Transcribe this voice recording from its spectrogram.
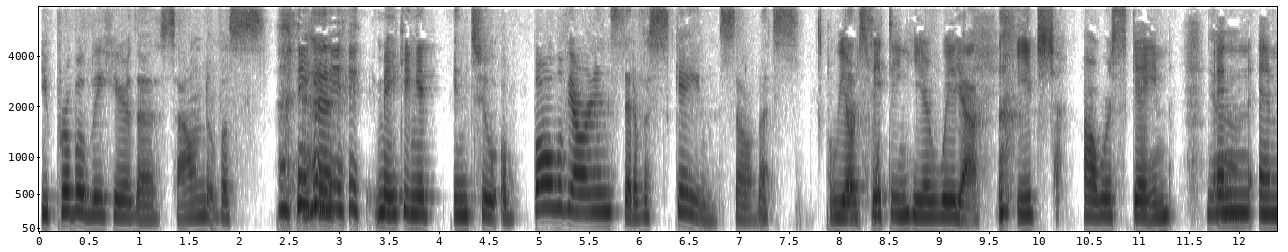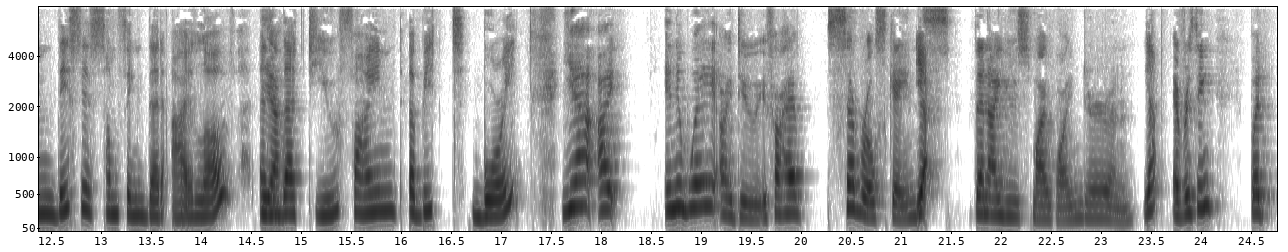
you probably hear the sound of us making it into a ball of yarn instead of a skein. So that's, we are That's what- sitting here with Yeah. each our skein Yeah. and and this is something that i love and Yeah. that you find a bit boring yeah, I, in a way, I do. If I have several skeins, then I use my winder and Yeah. everything. But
